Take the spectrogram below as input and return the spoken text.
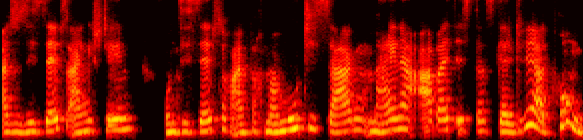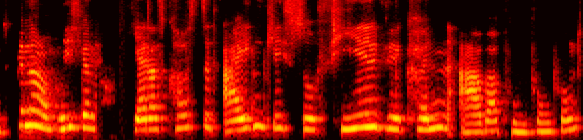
also sich selbst eingestehen und sich selbst auch einfach mal mutig sagen, meine Arbeit ist das Geld wert. Punkt. Genau. Nicht, genau. ja, das kostet eigentlich so viel, wir können aber, Punkt, Punkt, Punkt.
